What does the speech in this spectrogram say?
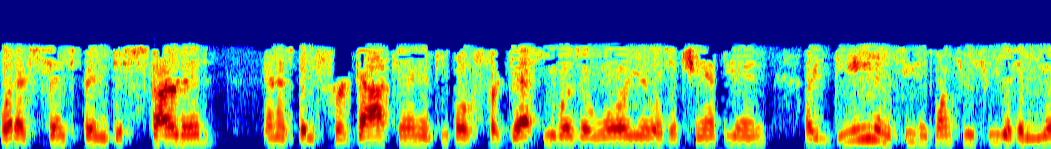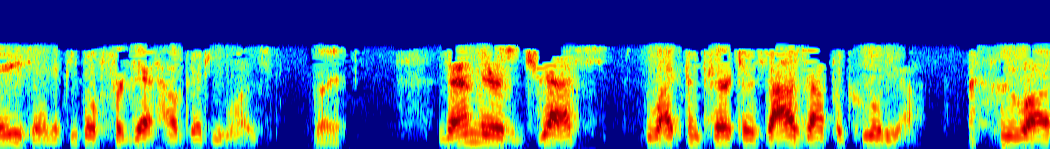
but has since been discarded and has been forgotten, and people forget he was a warrior, was a champion. Like Dean in seasons one through three was amazing, and people forget how good he was. Right. Then there's Jess, who I compare to Zaza Pachulia, who uh,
